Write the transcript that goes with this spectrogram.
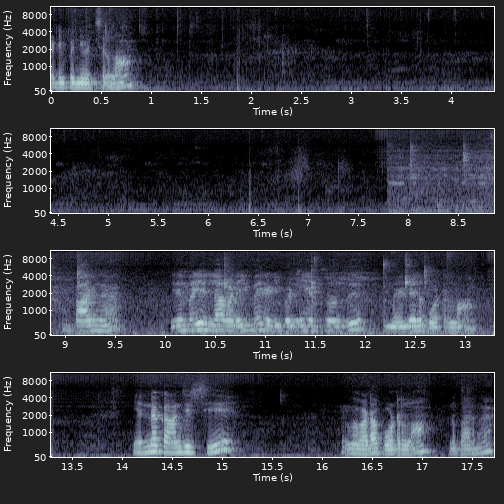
ரெடி பண்ணி வச்சிடலாம். பாருங்கள் இதே மாதிரி எல்லா வடையுமே ரெடி பண்ணி எடுத்துகிட்டு வந்து நம்ம எண்ணெயில் போட்டுடலாம். எண்ணெய் காஞ்சிருச்சு. இப்போ வடை போட்டுடலாம். இந்த பாருங்கள்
